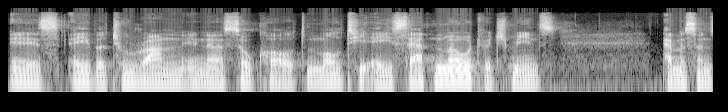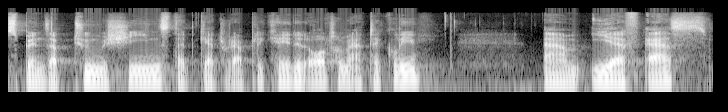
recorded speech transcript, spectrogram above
is able to run in a so-called multi-AZ mode, which means Amazon spins up two machines that get replicated automatically. Um, EFS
